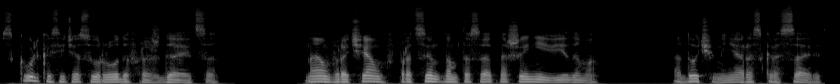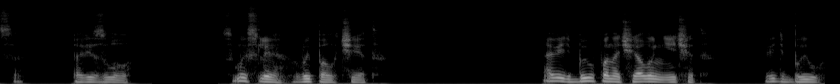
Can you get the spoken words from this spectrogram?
Сколько сейчас уродов рождается. Нам, врачам, в процентном-то соотношении ведомо. А дочь у меня раскрасавица. Повезло. В смысле, выпал чет. А ведь был поначалу нечет. Ведь был.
